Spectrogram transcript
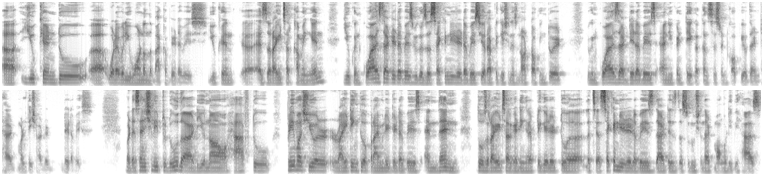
Uh, you can do uh, whatever you want on the backup database. You can, uh, as the writes are coming in, you can quiesce that database because the secondary database your application is not talking to it. You can quiesce that database and you can take a consistent copy of the entire multi-sharded database. But essentially to do that you now have to pretty much you're writing to a primary database and then those writes are getting replicated to a let's say a secondary database. That is the solution that mongodb has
